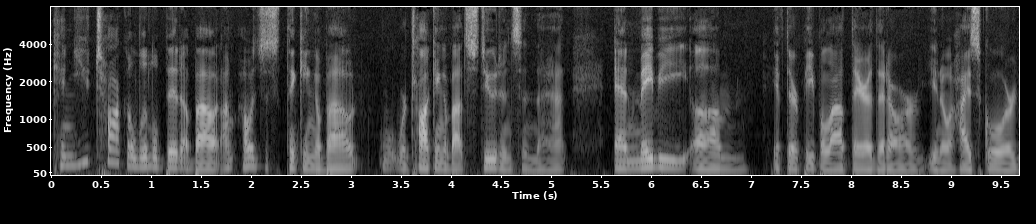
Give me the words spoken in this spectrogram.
can you talk a little bit about? I was just thinking about we're talking about students in that, and maybe um, if there are people out there that are you know high school or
